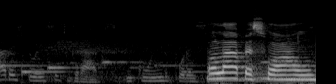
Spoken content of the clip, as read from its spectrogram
várias doenças graves, incluindo, por exemplo. Olá, pessoal!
